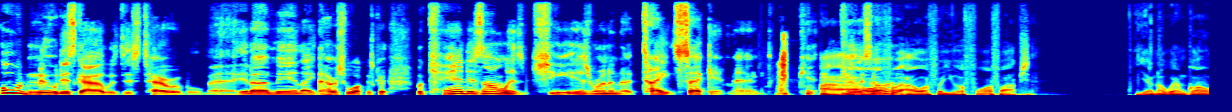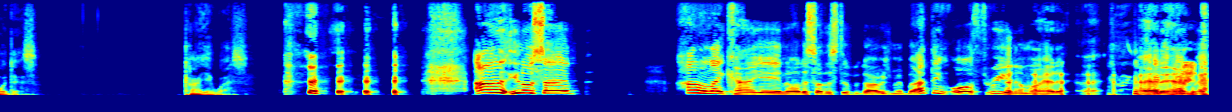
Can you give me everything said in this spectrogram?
who knew this guy was this terrible, man? You know what I mean? Like Herschel Walker's crazy, but Candace Owens, she is running a tight second, man. Can, I, I offer, I offer you a fourth option. Y'all know where I'm going with this. Kanye West. I, you know, sad. I don't like Kanye and all this other stupid garbage, man. But I think all three of them are ahead of, uh, ahead of him.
